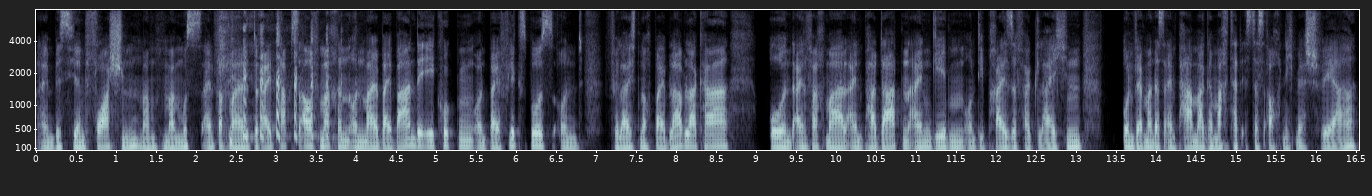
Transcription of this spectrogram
ein bisschen forschen. Man, man muss einfach mal drei Tabs aufmachen und mal bei bahn.de gucken und bei Flixbus und vielleicht noch bei BlaBlaCar und einfach mal ein paar Daten eingeben und die Preise vergleichen. Und wenn man das ein paar Mal gemacht hat, ist das auch nicht mehr schwer.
